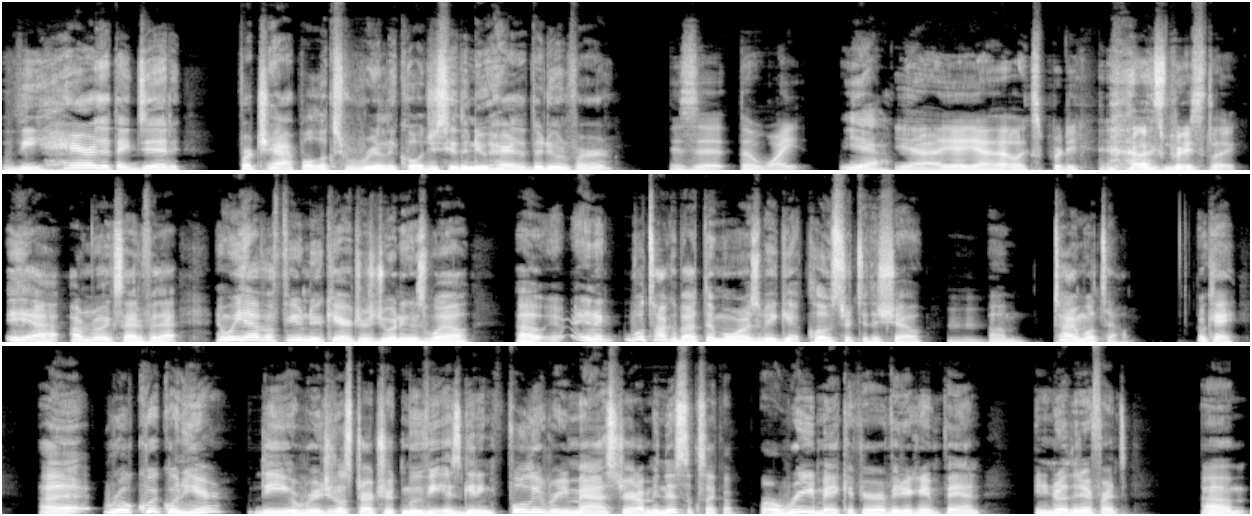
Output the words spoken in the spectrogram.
the hair that they did for Chapel looks really cool. Did you see the new hair that they're doing for her? Is it the white? Yeah. Yeah, yeah, yeah. That looks pretty. that looks pretty slick. Yeah, I'm really excited for that. And we have a few new characters joining as well. Uh, and uh, we'll talk about them more as we get closer to the show. Mhm. Um, time will tell. Okay, uh, real quick one here. The original Star Trek movie is getting fully remastered. I mean, this looks like a, a remake if you're a video game fan and you know the difference. Um,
